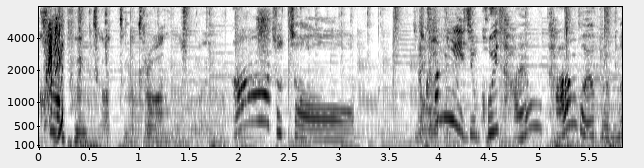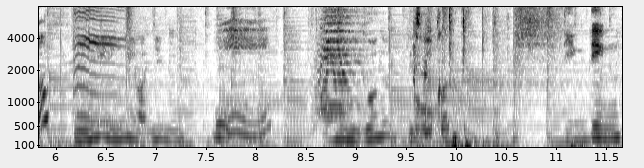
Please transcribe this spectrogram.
컬러 포인트 같은 거 들어가는 거 좋아해요. 아, 좋죠. 저 카니 지금 거의 다한 거예요, 그러면? 이 아니고 이 아니 이거는 이 색깔 띵띵.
